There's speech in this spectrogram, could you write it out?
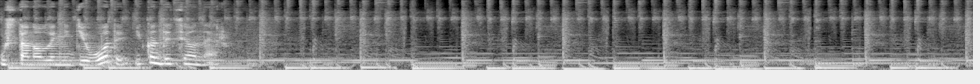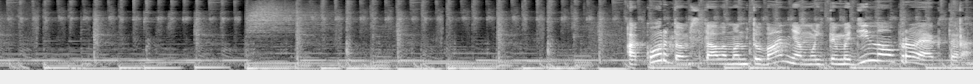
Установлені діоди і кондиціонер. Акордом стало монтування мультимедійного проектора,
